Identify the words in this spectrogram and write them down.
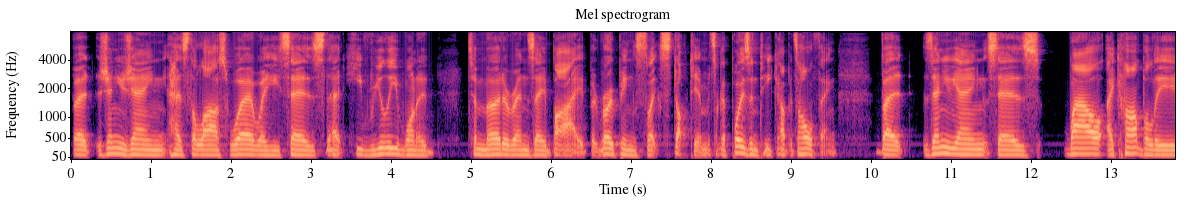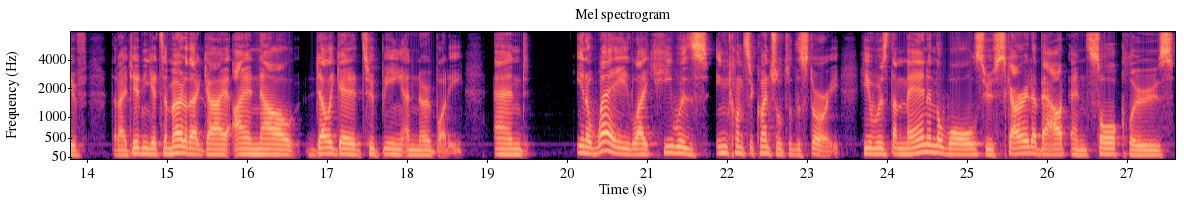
But Zhen Yu Zhang has the last word where he says that he really wanted to murder Renze Bai, but Ruoping's like stopped him. It's like a poison teacup. It's a whole thing. But Zhen Yu Yang says, Wow, I can't believe that I didn't get to murder that guy. I am now delegated to being a nobody. And in a way, like he was inconsequential to the story. He was the man in the walls who scurried about and saw clues.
